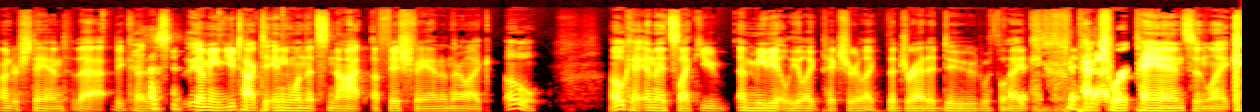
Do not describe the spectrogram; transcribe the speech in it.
understand that because I mean, you talk to anyone that's not a Phish fan and they're like, oh, okay. And it's like you immediately like picture like the dreaded dude with like patchwork pants and like,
